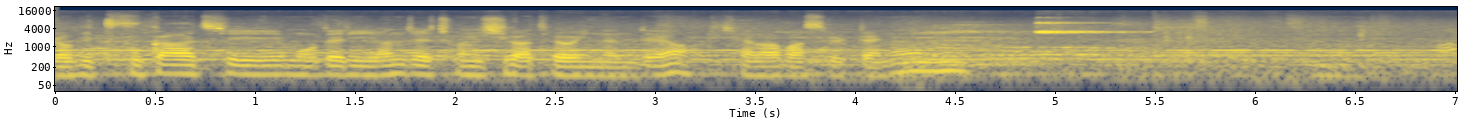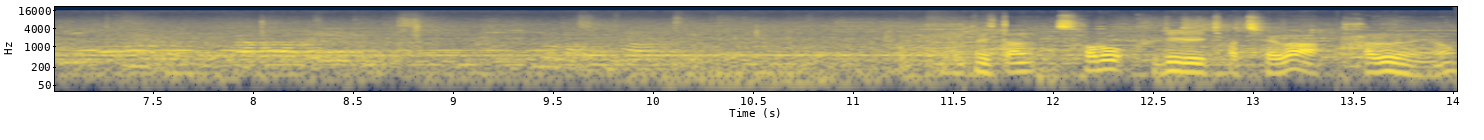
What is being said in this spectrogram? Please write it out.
여기 두 가지 모델이 현재 전시가 되어 있는데요. 제가 봤을 때는 일단 서로 그릴 자체가 다르네요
